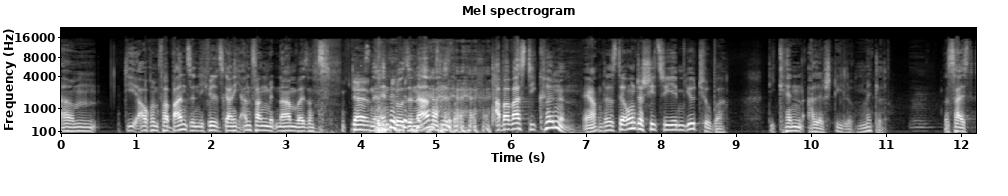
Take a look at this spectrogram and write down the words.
ähm, die auch im Verband sind. Ich will jetzt gar nicht anfangen mit Namen, weil sonst Ja. ist eine endlose Namensliste. Aber was die können, Ja. und das ist der Unterschied zu jedem YouTuber, die kennen alle Stile und Mittel. Das heißt,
